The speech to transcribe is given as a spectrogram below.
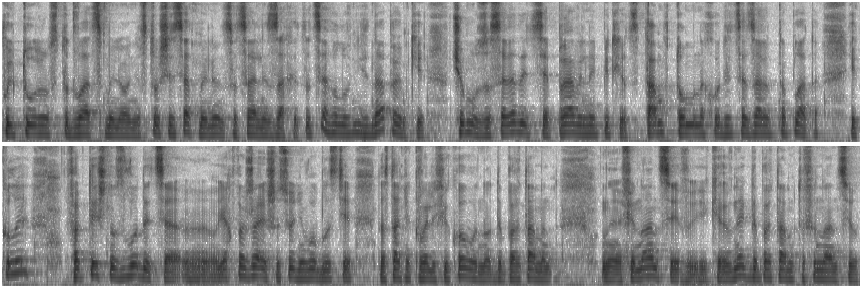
культуру 120 мільйонів, 160 мільйонів соціальний захист. Це головні напрямки, в чому зосередиться правильний підхід. Там в тому знаходиться заробітна заробітна. І коли фактично зводиться, е, я вважаю, що сьогодні в області достатньо кваліфіковано департамент е, фінансів і керівник департаменту фінансів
